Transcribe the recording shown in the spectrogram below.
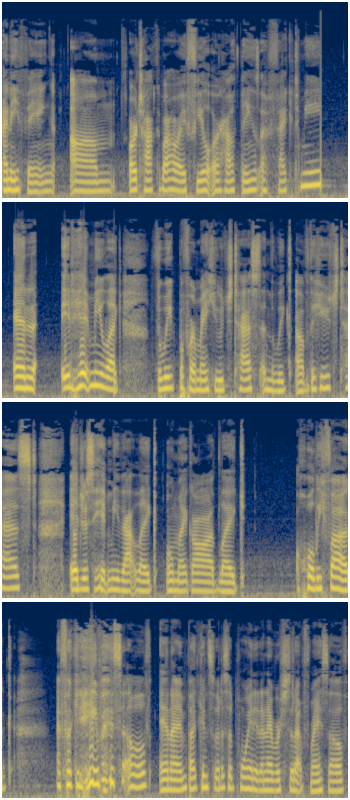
anything um or talk about how I feel or how things affect me. And it hit me like the week before my huge test and the week of the huge test. It just hit me that like, oh my god, like holy fuck. I fucking hate myself and I'm fucking so disappointed I never stood up for myself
